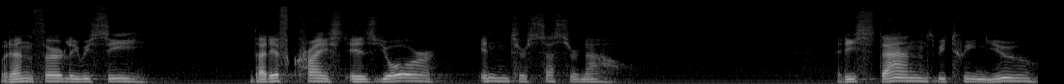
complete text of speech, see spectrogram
But then, thirdly, we see that if Christ is your intercessor now, that he stands between you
